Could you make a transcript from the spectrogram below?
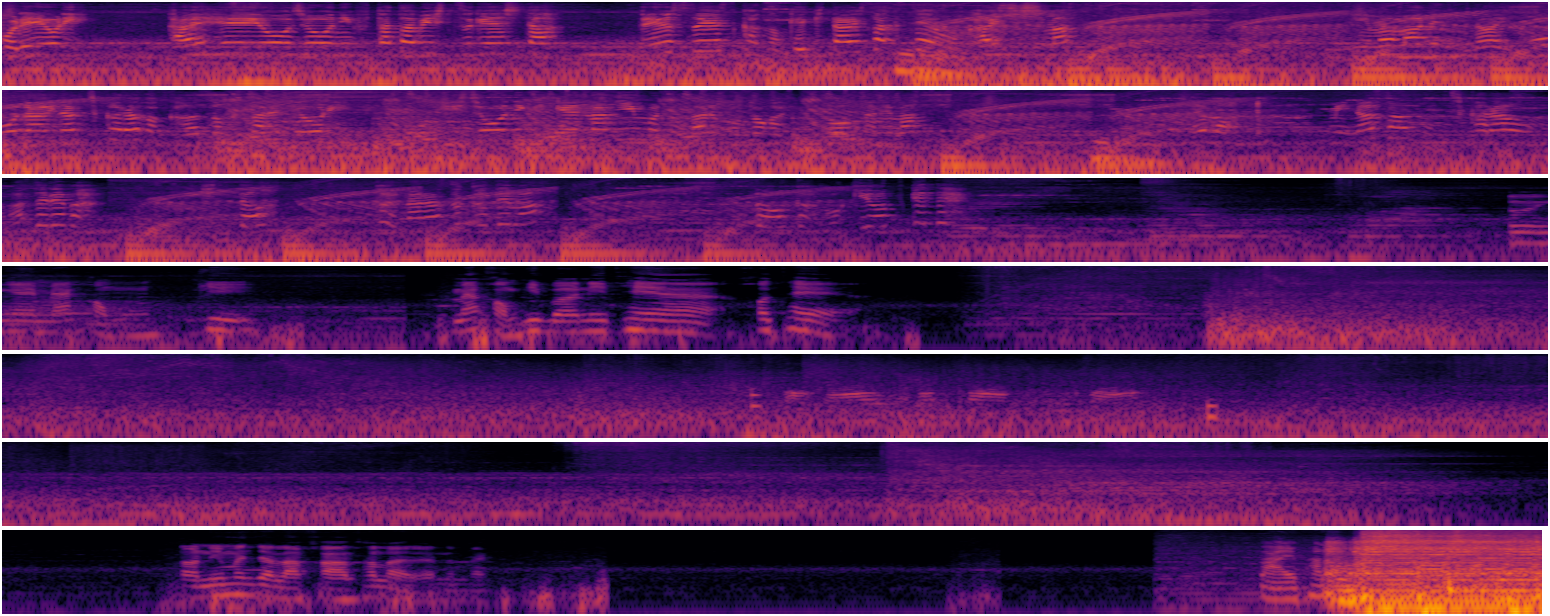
これより太平洋上に再び出現したデウスエスカの撃退作戦を開始します今までにない膨大な力が観測されており非常に危険な任務となることが予想されますでも皆さんの力を合わせればきっと必ず勝てますどうかお気をつけて ดูยังไงแม็กของพี่แม็กของพี่เบิร์ดนี่เท่อะโคตรเท่ ตอนนี้มันจะราคาเท่าไหร่แล้วนะแม็กหลายพัน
